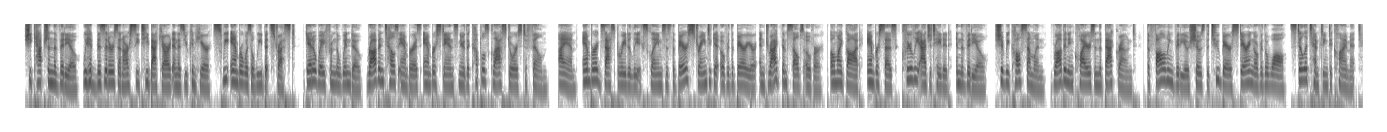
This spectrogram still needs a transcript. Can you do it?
She captioned the video, We had visitors in our CT backyard and as you can hear, sweet Amber was a wee bit stressed. Get away from the window, Robin tells Amber as Amber stands near the couple's glass doors to film. I am, Amber exasperatedly exclaims as the bears strain to get over the barrier and drag themselves over. Oh my god, Amber says, clearly agitated, in the video. Should we call someone? Robin inquires in the background. The following video shows the two bears staring over the wall, still attempting to climb it.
